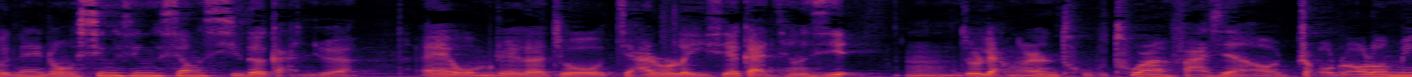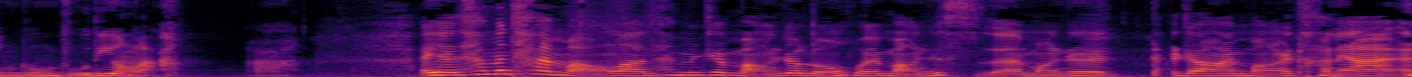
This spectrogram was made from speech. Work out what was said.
有那种惺惺相惜的感觉。哎，我们这个就加入了一些感情戏，嗯，就两个人突突然发现哦，找着了命中注定了啊。哎呀，他们太忙了，他们这忙着轮回，忙着死，忙着打仗，忙着谈恋爱，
